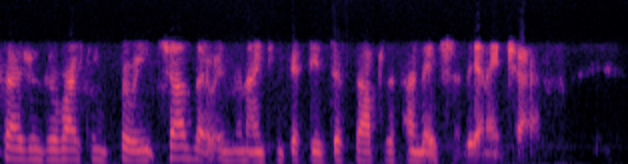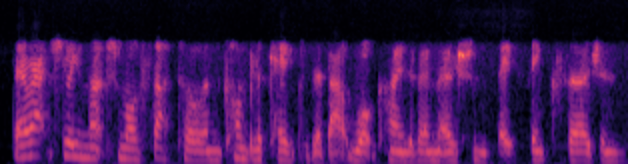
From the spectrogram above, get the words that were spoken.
surgeons were writing for each other in the 1950s, just after the foundation of the NHS, they're actually much more subtle and complicated about what kind of emotions they think surgeons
